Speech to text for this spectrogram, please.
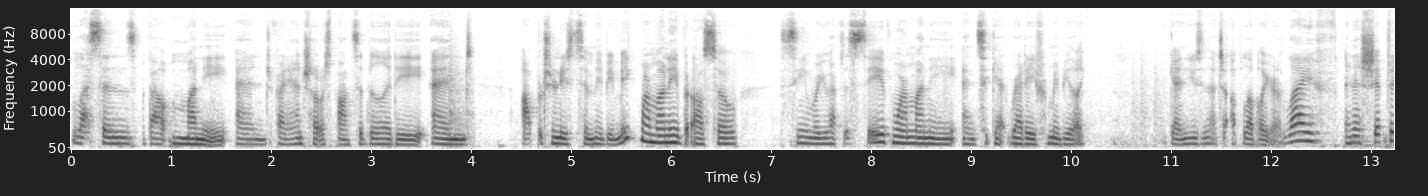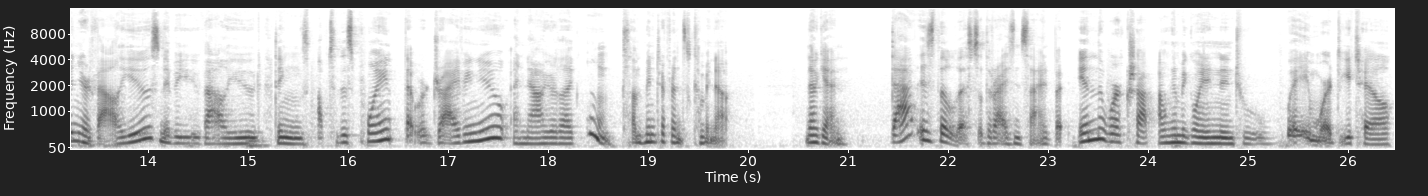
lessons about money and financial responsibility and opportunities to maybe make more money, but also seeing where you have to save more money and to get ready for maybe like again, using that to uplevel your life and a shift in your values. Maybe you valued things up to this point that were driving you, and now you're like, hmm, something different's coming up. Now, again, that is the list of the rising sign, but in the workshop, I'm going to be going into way more detail,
